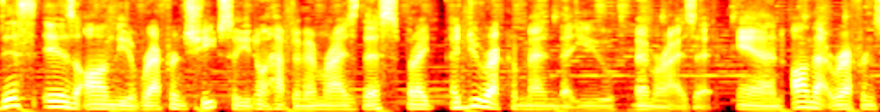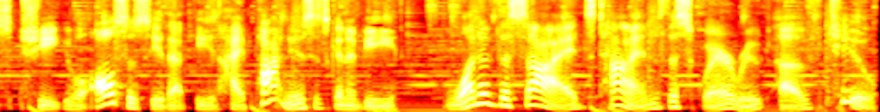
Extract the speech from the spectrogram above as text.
This is on the reference sheet, so you don't have to memorize this, but I, I do recommend that you memorize it. And on that reference sheet, you will also see that the hypotenuse is going to be one of the sides times the square root of 2.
